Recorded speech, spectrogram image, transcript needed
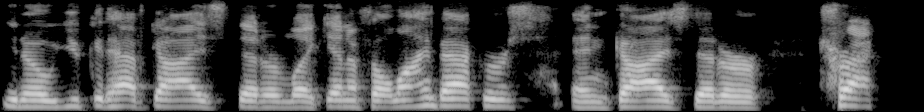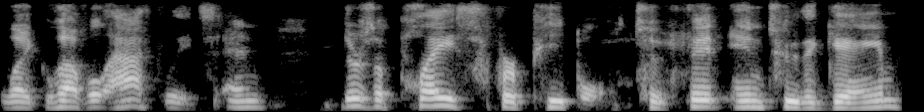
you know, you could have guys that are like NFL linebackers and guys that are track like level athletes. And there's a place for people to fit into the game.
